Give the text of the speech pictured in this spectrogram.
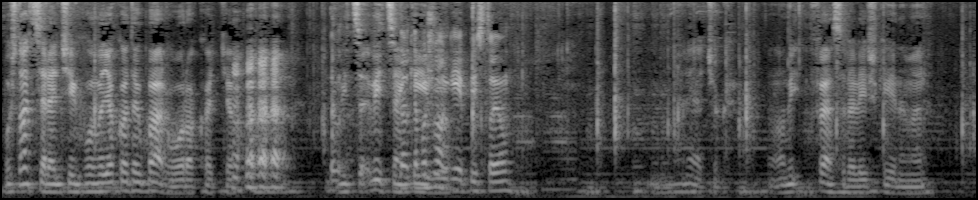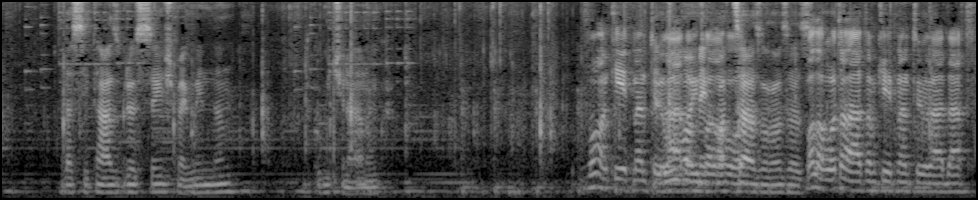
Most nagy szerencsénk van, hogy gyakorlatilag bárhol rakhatja. De, Vicce, viccen de, de most van géppisztolyom. Lehet csak. Ami felszerelés kéne, mert lesz itt házgrössze is, meg minden. Akkor mit csinálunk? Van két Jó, mentőláda van még valahol. 600-on, azaz. Valahol találtam két mentőládát.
